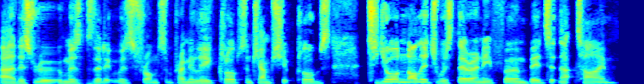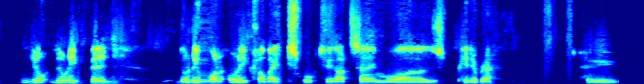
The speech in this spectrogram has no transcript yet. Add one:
Uh, there's rumours that it was from some Premier League clubs, some Championship clubs. To your knowledge, was there any firm bids at that time? The, the only bid, the only one, only club I spoke to that time was Peterborough, who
